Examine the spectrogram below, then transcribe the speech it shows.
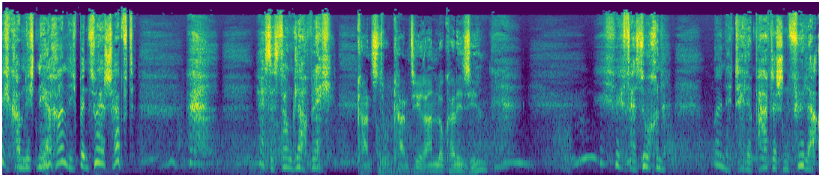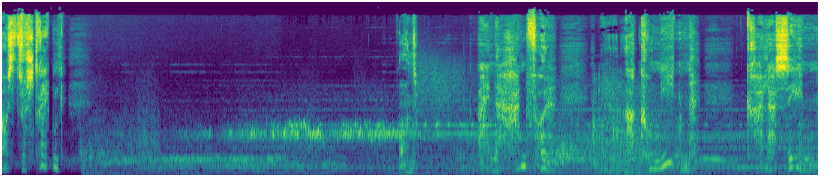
Ich komme nicht näher ran, ich bin zu erschöpft. Es ist unglaublich. Kannst du Kantiran lokalisieren? Ich will versuchen, meine telepathischen Fühler auszustrecken. Und? Eine Handvoll Arkoniden, Kralaseen.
